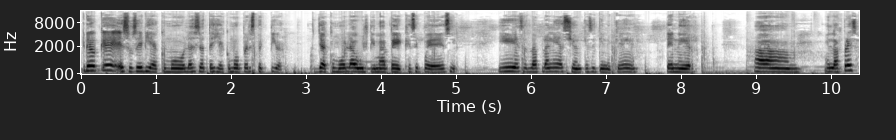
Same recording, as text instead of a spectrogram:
Creo que eso sería como la estrategia como perspectiva, ya como la última P que se puede decir. Y esa es la planeación que se tiene que tener en la empresa.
